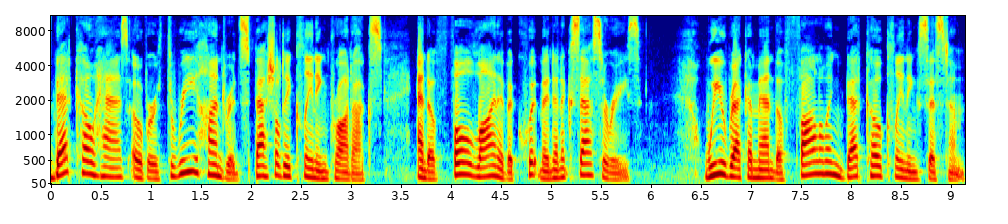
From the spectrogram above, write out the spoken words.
Betco has over 300 specialty cleaning products and a full line of equipment and accessories we recommend the following Betco cleaning system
